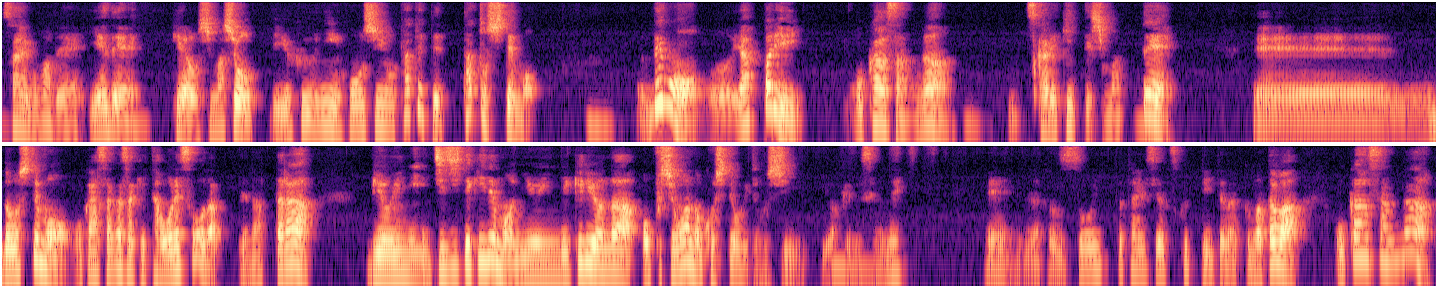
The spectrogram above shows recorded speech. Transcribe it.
最後まで家でケアをしましょうっていうふうに方針を立ててたとしても、でも、やっぱりお母さんが疲れ切ってしまって、えー、どうしてもお母さんが先倒れそうだってなったら、病院に一時的でも入院できるようなオプションは残しておいてほしいわけですよね。えー、なんかそういった体制を作っていただく。または、お母さんが、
